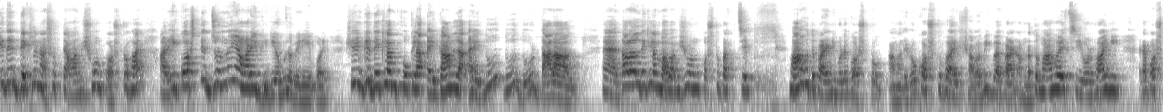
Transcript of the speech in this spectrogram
এদের দেখলে না, সত্যি আমার ভীষণ কষ্ট হয়, আর এই কষ্টের জন্যই আমার এই ভিডিওগুলো বেরিয়ে পড়ে। সেদিনকে দেখলাম ফোকলা, এই গামলা, এই দূর দূর দূর, দালাল। হ্যাঁ দালাল দেখলাম, বাবা, ভীষণ কষ্ট পাচ্ছে। মা হতে পারেনি বলে কষ্ট, আমাদেরও কষ্ট হয়, স্বাভাবিক ব্যাপার, আমরা তো মা হয়েছি, ওর হয়নি, একটা কষ্ট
